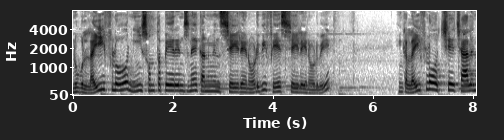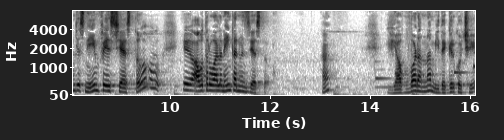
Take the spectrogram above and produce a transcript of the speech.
నువ్వు లైఫ్లో నీ సొంత పేరెంట్స్నే కన్విన్స్ చేయలేనోడివి ఫేస్ చేయలేనోడివి. ఇంకా లైఫ్లో వచ్చే ఛాలెంజెస్ని ఏం ఫేస్ చేస్తావు? అవతల వాళ్ళని ఏం కన్విన్స్ చేస్తావు? ఎవడన్నా మీ దగ్గరికి వచ్చి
